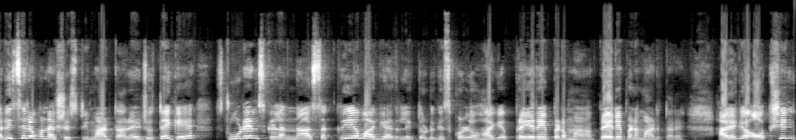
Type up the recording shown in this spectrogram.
ಪರಿಸರವನ್ನು ಸೃಷ್ಟಿ ಮಾಡ್ತಾರೆ. ಜೊತೆಗೆ ಸ್ಟೂಡೆಂಟ್ಸ್ಗಳನ್ನು ಸಕ್ರಿಯವಾಗಿ ಅದರಲ್ಲಿ ತೊಡಗಿಸಿಕೊಳ್ಳೋ ಹಾಗೆ ಪ್ರೇರೇಪಣೆ ಮಾ, ಪ್ರೇರೇಪಣೆ ಮಾಡ್ತಾರೆ. ಹಾಗಾಗಿ ಆಪ್ಷನ್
